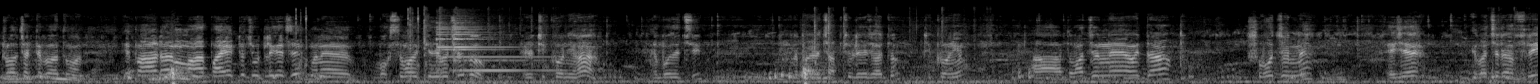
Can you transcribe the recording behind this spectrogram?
টোটাল চারটে পাওয়া তোমার। এই পাড়াটার মা পায়ে একটু চোট লেগেছে মানে বক্সের মধ্যে কেঁদে করছে তো এটা ঠিক করে নিও হ্যাঁ? আমি বলে দিচ্ছি। মানে পায়ে চাপ চলে গেছে হয়তো ঠিক করে নিও। আর তোমার জন্য ওইটা শুভর জন্য এই যে এ বাচ্চাটা ফ্রি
